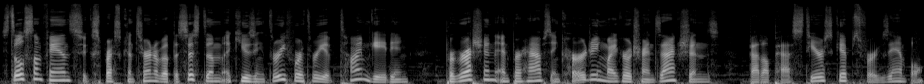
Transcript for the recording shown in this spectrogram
Still, some fans expressed concern about the system, accusing 343 of time gating, progression, and perhaps encouraging microtransactions, Battle Pass tier skips, for example.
